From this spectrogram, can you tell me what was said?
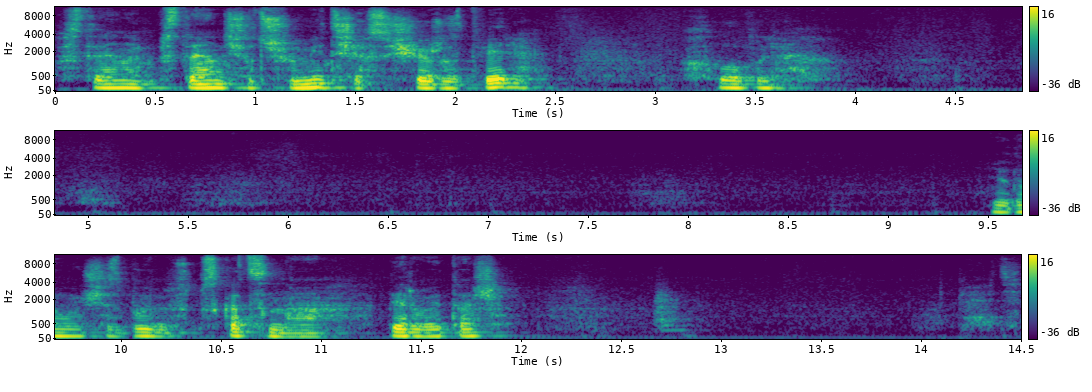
Постоянно, постоянно что-то шумит. Сейчас еще раз двери хлопали. Я думаю, сейчас будем спускаться на первый этаж. Опять.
